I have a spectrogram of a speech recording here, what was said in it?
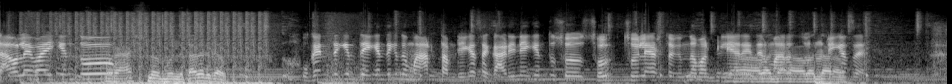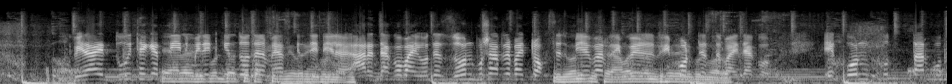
তাহলে ভাই কিন্তু আসলো বলে তাদের যাও। ওখান থেকে কিন্তু এখান থেকে কিন্তু মারতাম ঠিক আছে? গাড়ি নিয়ে কিন্তু চলে আসতো কিন্তু আমার প্লেয়ার এদের মারার জন্য ঠিক আছে? প্রায় দুই থেকে তিন মিনিট কিন্তু ওদের ম্যাচ কিন্তু ঢিলা। আর দেখো ভাই ওদের জোন পোষারে ভাই টক্সিক বিহেভিয়ার রিপোর্ট দিচ্ছে ভাই দেখো। এ কোন কুত্তার পুত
